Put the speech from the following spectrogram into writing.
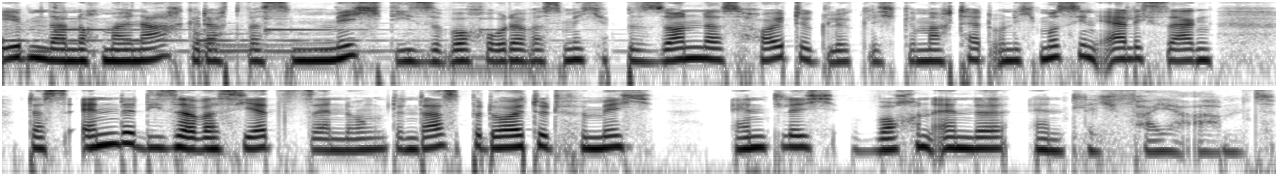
Eben dann nochmal nachgedacht, was mich diese Woche oder was mich besonders heute glücklich gemacht hat. Und ich muss Ihnen ehrlich sagen, das Ende dieser Was Jetzt Sendung, denn das bedeutet für mich, Endlich Wochenende, endlich Feierabend.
